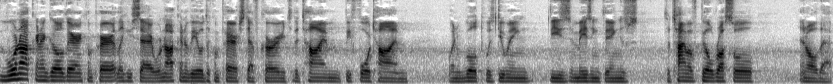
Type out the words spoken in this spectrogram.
We're not going to go there and compare it, like you said. We're not going to be able to compare Steph Curry to the time before time when Wilt was doing these amazing things, the time of Bill Russell and all that.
